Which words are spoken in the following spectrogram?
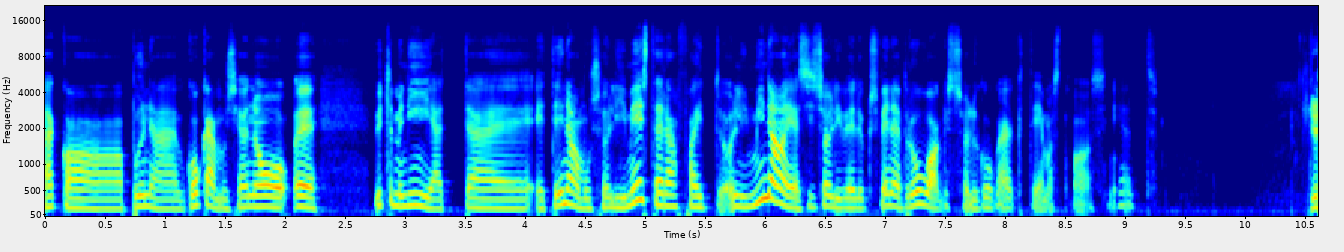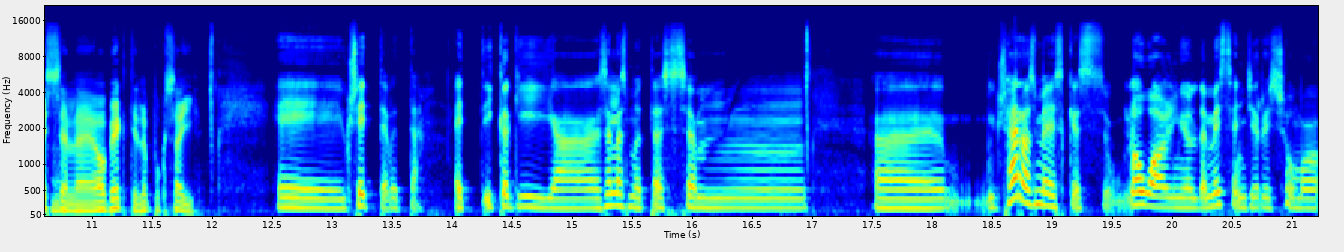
väga põnev kogemus. Ja no ütleme nii, et, et enamus oli meesterahvaid, olin mina ja siis oli veel üks vene proua, kes oli kogu aeg teemast maas, nii et kes selle objekti lõpuks sai? üks ettevõte et ikkagi selles mõttes Äh, üks härrasmees, kes laual nii-öelda Messengeris oma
